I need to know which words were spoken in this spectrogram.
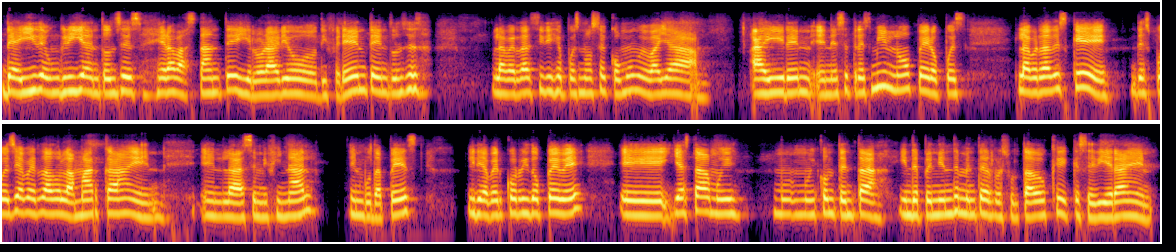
de ahí de Hungría, entonces era bastante y el horario diferente, entonces la verdad sí dije pues no sé cómo me vaya a ir en, en ese 3000, ¿no? Pero pues la verdad es que después de haber dado la marca en, en la semifinal en Budapest y de haber corrido PB, eh, ya estaba muy, muy, muy contenta, independientemente del resultado que, que, se diera en,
